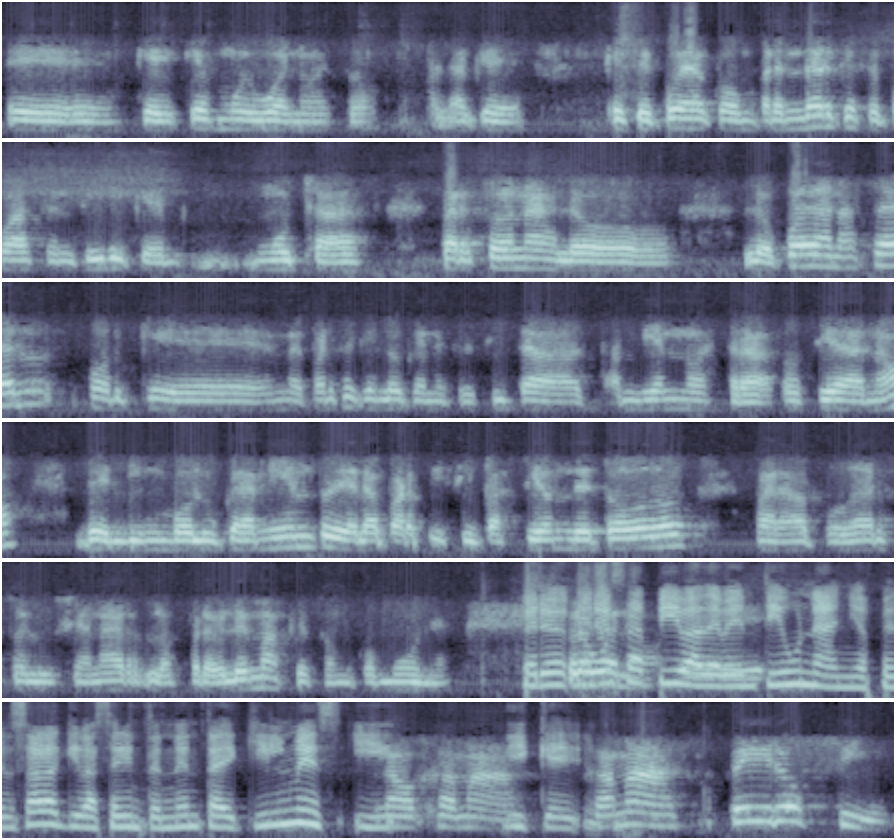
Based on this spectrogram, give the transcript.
que, que, es muy bueno eso. Ojalá que que se pueda comprender, que se pueda sentir y que muchas personas lo, lo puedan hacer porque me parece que es lo que necesita también nuestra sociedad, ¿no? Del involucramiento y de la participación de todos para poder solucionar los problemas que son comunes. Pero, esa piba de 21 eh, años pensaba que iba a ser intendenta de Quilmes y... No, jamás, y que... jamás, pero sí,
